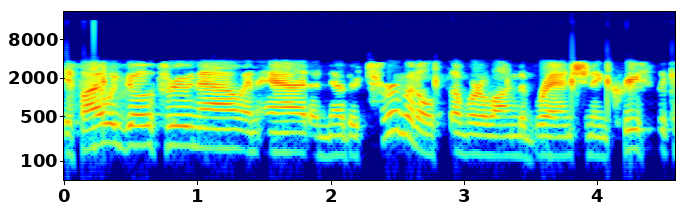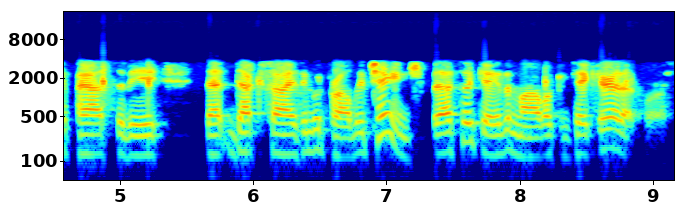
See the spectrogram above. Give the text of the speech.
If I would go through now and add another terminal somewhere along the branch and increase the capacity, that duct sizing would probably change. But that's okay, the model can take care of that for us.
